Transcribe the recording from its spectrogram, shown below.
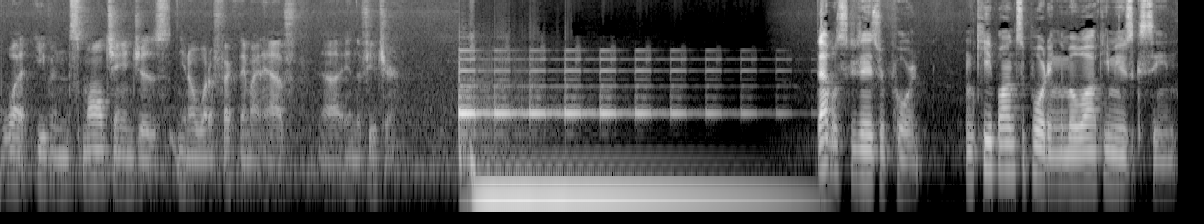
what even small changes, you know, what effect they might have uh, in the future. That was today's report, and keep on supporting the Milwaukee music scene.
